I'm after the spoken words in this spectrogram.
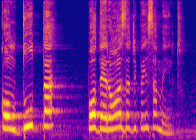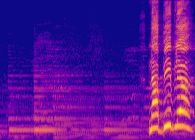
conduta poderosa de pensamento. Na Bíblia,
